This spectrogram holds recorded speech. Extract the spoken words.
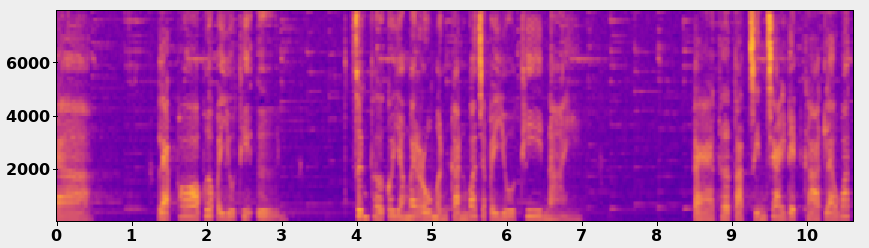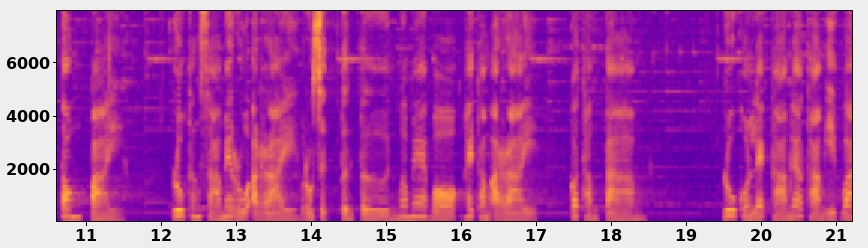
ย่าและพ่อเพื่อไปอยู่ที่อื่น ซึ่งเธอก็ยังไม่รู้เหมือนกันว่าจะไปอยู่ที่ไหน แต่เธอตัดสินใจเด็ดขาดแล้วว่าต้องไป ลูกทั้งสามไม่รู้อะไร รู้สึกตื่นตื่นเมื่อแม่บอกให้ทำอะไร ก็ทำตาม ลูกคนเล็กถามแล้วถามอีกว่า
